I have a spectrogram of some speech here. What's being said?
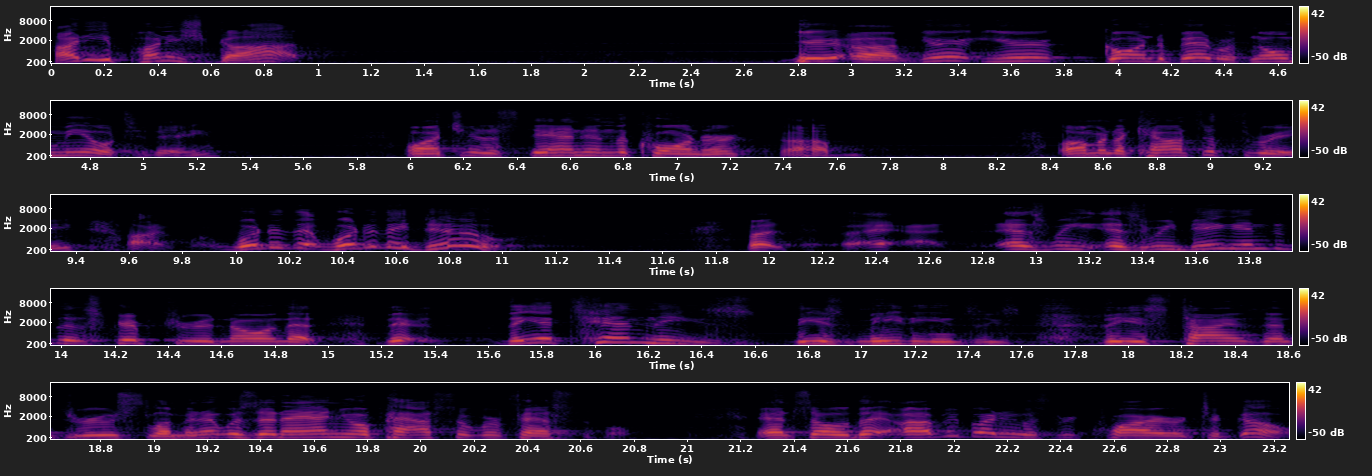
How do you punish God? You're, uh, you're, you're going to bed with no meal today. I want you to stand in the corner. Um, I'm going to count to three. Uh, what, did they, what do they do? But uh, as we, as we dig into the scripture and knowing that they attend these, these meetings, these, these times in Jerusalem, and it was an annual Passover festival. And so they, everybody was required to go.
